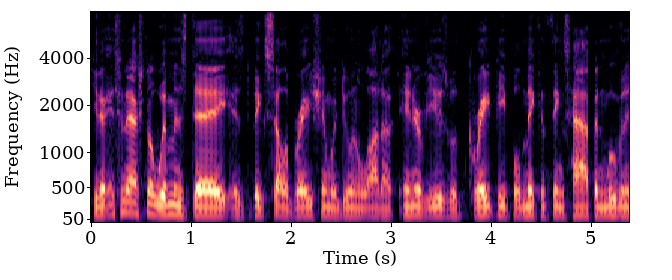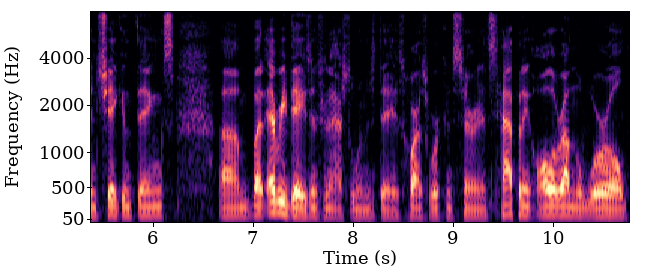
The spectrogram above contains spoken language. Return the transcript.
You know, International Women's Day is the big celebration. We're doing a lot of interviews with great people, making things happen, moving and shaking things. Um, but every day is International Women's Day as far as we're concerned. It's happening all around the world.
